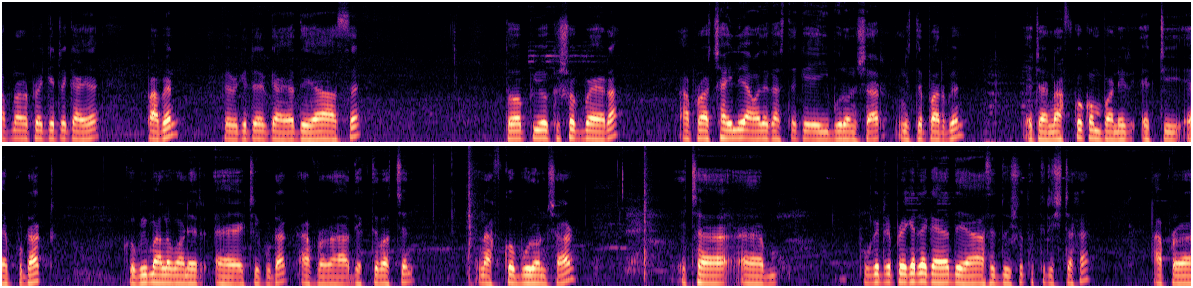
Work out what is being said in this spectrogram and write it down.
আপনারা প্যাকেটের গায়ে পাবেন। প্যাকেটের গায়ে দেয়া আছে। তো প্রিয় কৃষক ভাইয়েরা আপনারা চাইলে আমাদের কাছ থেকে এই বুরন সার নিতে পারবেন। এটা নাফকো কোম্পানির একটি প্রোডাক্ট খুবই আহ, একটি প্রোডাক্ট আপনারা দেখতে পাচ্ছেন নাফকো বুরন সার। এটা পকেটের প্যাকেটের গায়ে দেওয়া আছে দুশো টাকা। আপনারা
